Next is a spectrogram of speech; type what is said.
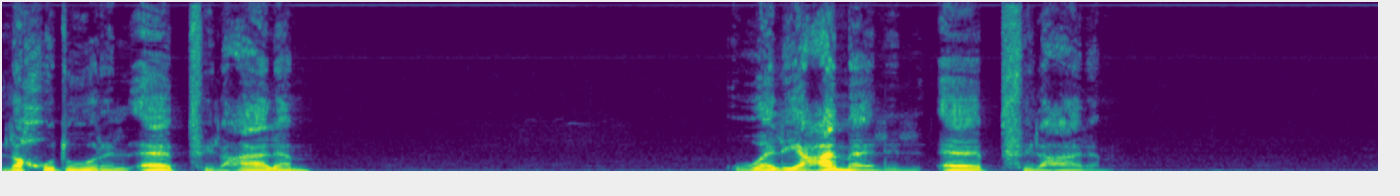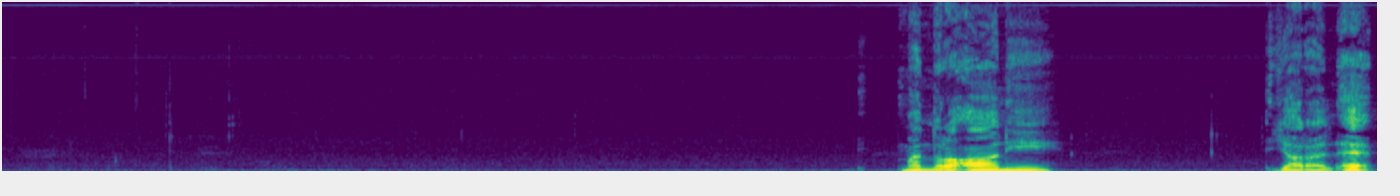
لحضور الآب في العالم ولعمل الآب في العالم. من رآني يرى الآب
